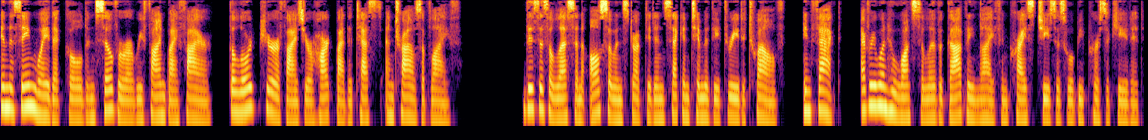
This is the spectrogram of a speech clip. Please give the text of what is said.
In the same way that gold and silver are refined by fire, the Lord purifies your heart by the tests and trials of life. This is a lesson also instructed in 2 Timothy 3 12. In fact, everyone who wants to live a godly life in Christ Jesus will be persecuted.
